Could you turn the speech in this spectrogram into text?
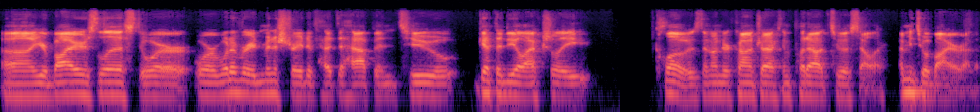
uh, your buyers list or or whatever administrative had to happen to get the deal actually closed and under contract and put out to a seller. I mean to a buyer rather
